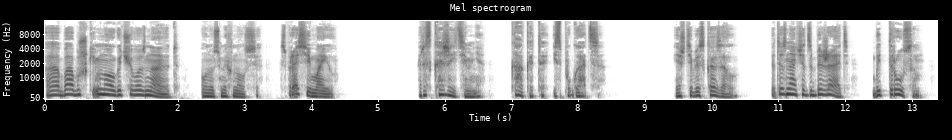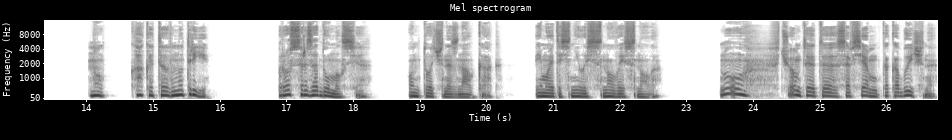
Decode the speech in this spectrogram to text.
«А бабушки много чего знают», — он усмехнулся. «Спроси мою». «Расскажите мне, как это испугаться?» «Я ж тебе сказал. Это значит сбежать, быть трусом». «Ну, как это внутри?» Россер задумался. Он точно знал, как. Ему это снилось снова и снова. «Ну, в чем-то это совсем как обычно.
